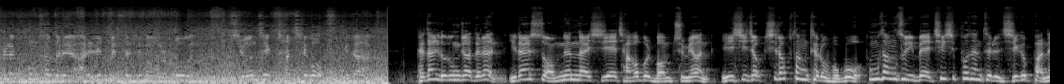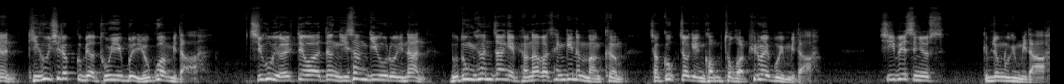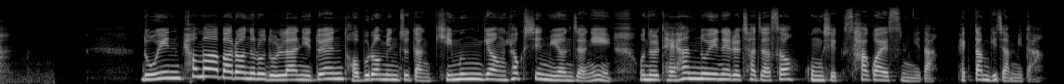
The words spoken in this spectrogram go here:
플랫폼사들의 알림 메시지만 올 뿐 지원책 자체가 없습니다. 배달 노동자들은 일할 수 없는 날씨에 작업을 멈추면 일시적 실업 상태로 보고 통상 수입의 70%를 지급하는 기후 실업급여 도입을 요구합니다. 지구 열대화 등 이상 기후로 인한 노동 현장에 변화가 생기는 만큼 적극적인 검토가 필요해 보입니다. CBS 뉴스 김정록입니다. 노인 폄하 발언으로 논란이 된 더불어민주당 김은경 혁신위원장이 오늘 대한노인회를 찾아서 공식 사과했습니다. 백담 기자입니다.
